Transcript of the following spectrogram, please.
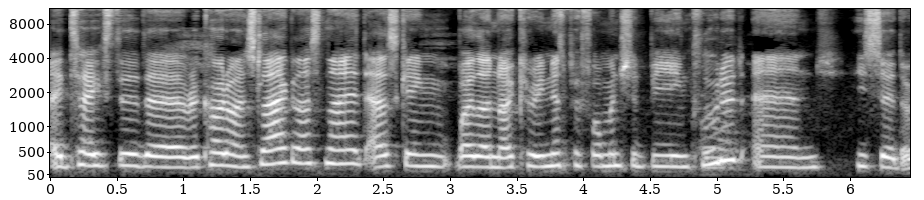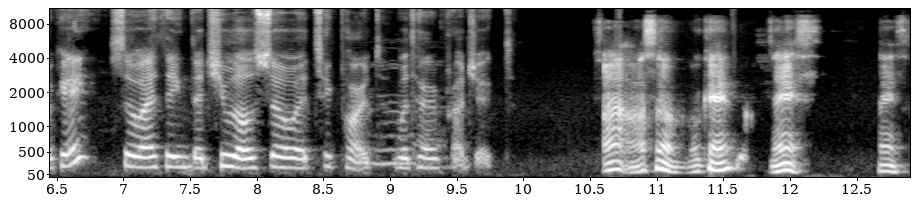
I texted uh, Ricardo on Slack last night asking whether or not Karina's performance should be included, and he said okay. So I think that she will also uh, take part with her project. Ah, awesome. Okay, nice. Nice.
